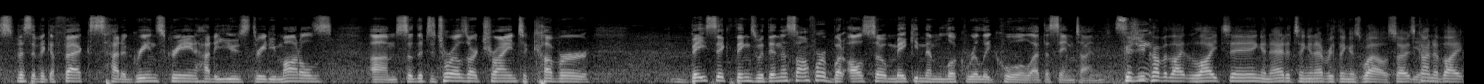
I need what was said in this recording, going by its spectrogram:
specific effects, how to green screen, how to use 3D models. Um, so the tutorials are trying to cover basic things within the software, but also making them look really cool at the same time. So Because you do covered like lighting and editing and everything as well. So it's Yeah. kind of like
